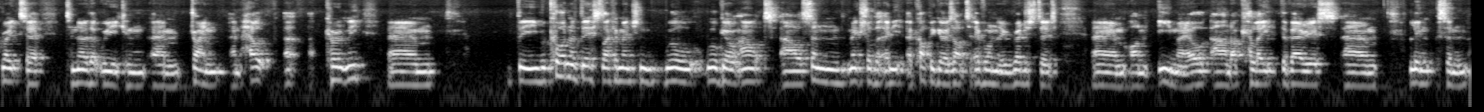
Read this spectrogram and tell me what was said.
great to, to know that we can um, try and, and help uh, currently. Um, the recording of this, like I mentioned, will will go out. I'll send, make sure that any a copy goes out to everyone who registered um, on email, and I'll collate the various um, links and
